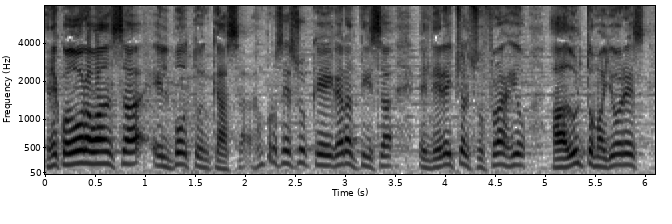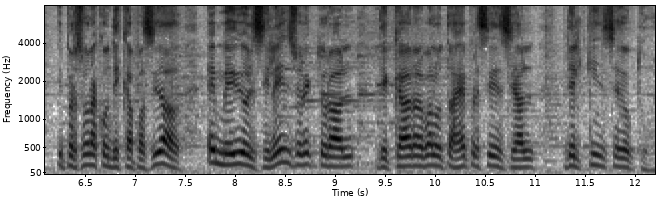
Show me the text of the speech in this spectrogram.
En Ecuador avanza el voto en casa. Un proceso que garantiza el derecho al sufragio a adultos mayores y personas con discapacidad en medio del silencio electoral de cara al balotaje presidencial del 15 de octubre.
